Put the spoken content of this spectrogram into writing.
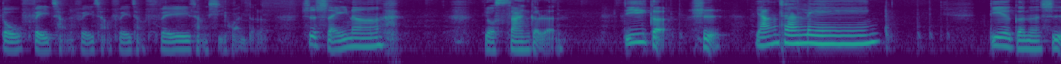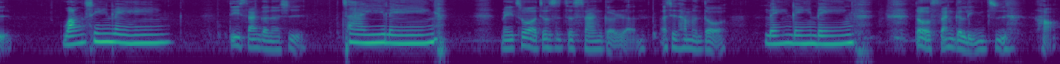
都非常非常非常非常喜欢的了，是谁呢？有三个人，第一个是杨丞琳，第二个呢是王心凌。第三个呢是蔡依林，没错，就是这三个人，而且他们都零零零，都有三个零字。好，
